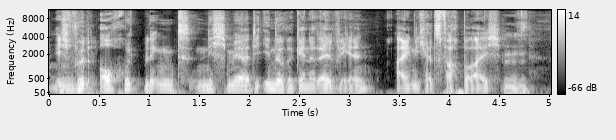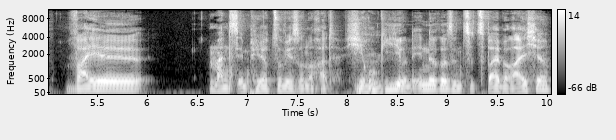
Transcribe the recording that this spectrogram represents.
Mhm. Ich würde auch rückblickend nicht mehr die Innere generell wählen, eigentlich als Fachbereich, mhm. weil man es im PJ sowieso noch hat. Chirurgie mhm. und Innere sind so zwei Bereiche.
